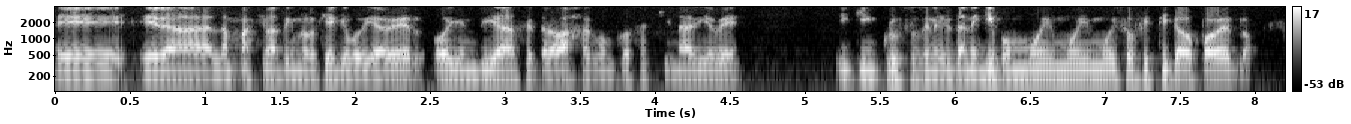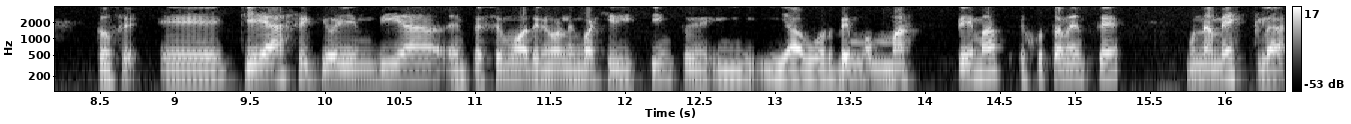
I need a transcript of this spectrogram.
eh, era la máxima tecnología que podía haber. Hoy en día se trabaja con cosas que nadie ve y que incluso se necesitan equipos muy, muy, muy sofisticados para verlo. Entonces, eh, ¿qué hace que hoy en día empecemos a tener un lenguaje distinto y abordemos más temas? Es justamente una mezcla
